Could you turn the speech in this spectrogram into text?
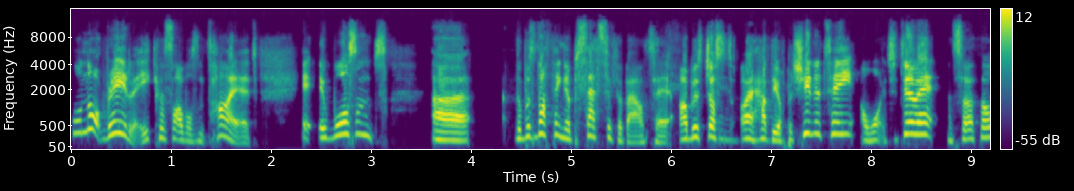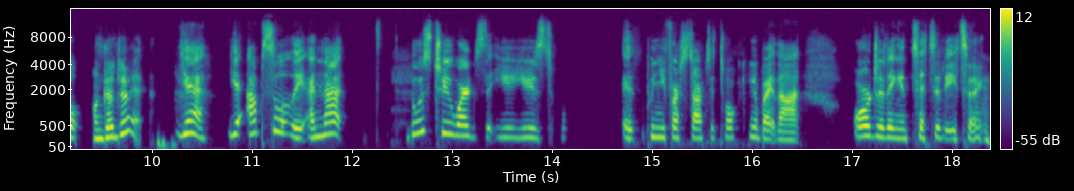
well, not really, because I wasn't tired. It, it wasn't uh, there was nothing obsessive about it. I was just, yeah. I had the opportunity, I wanted to do it. And so I thought, I'm going to do it. Yeah, yeah, absolutely. And that, those two words that you used when you first started talking about that, ordering and titivating.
